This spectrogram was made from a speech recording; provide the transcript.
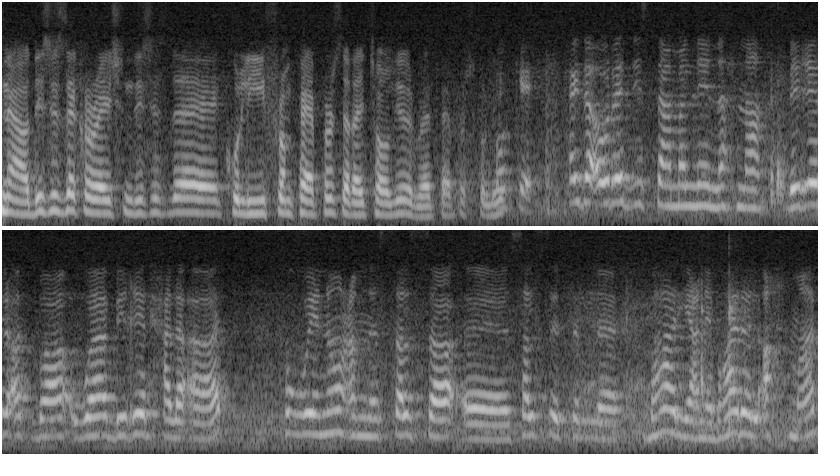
Now, this is decoration. This is the coulis from peppers that I told you, the red peppers coulis. أوكي هيدا already استعملناه نحن بغير أطباق وبغير حلقات هو نوع من الصلصة آه، صلصة البهار يعني بهار الأحمر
